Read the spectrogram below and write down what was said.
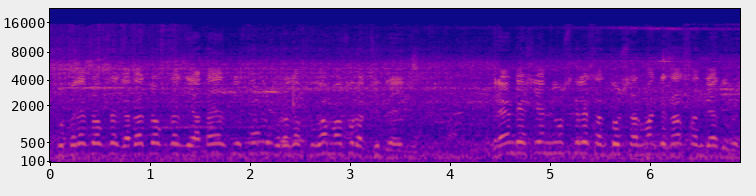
सुपेला चौक से गदा चौक तक यातायात की स्थिति सुगम और सुरक्षित रहेगी। ग्रैंड एशियन न्यूज़ के लिए संतोष शर्मा के साथ संजय दुबे।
